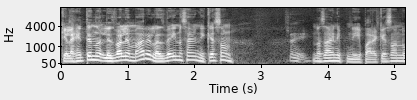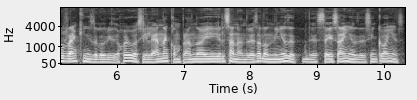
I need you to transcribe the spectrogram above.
Que la gente no les vale madre, las ve y no saben ni qué son. Sí. No saben ni, ni para qué son los rankings de los videojuegos. Y le andan comprando ahí el San Andrés a los niños de, de 6 años, de 5 años.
